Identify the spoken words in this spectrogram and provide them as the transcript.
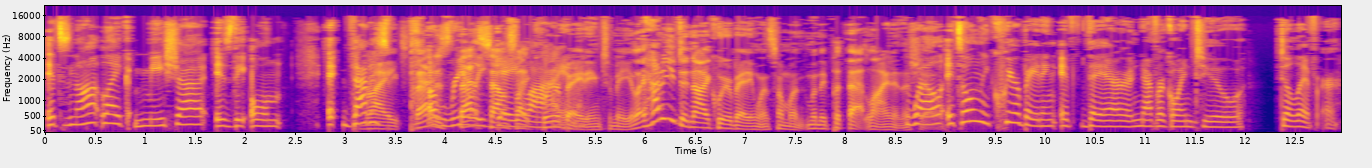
it's not like Misha is the only. It, that is right. That a is really that sounds gay like line. queer baiting to me. Like, how do you deny queer baiting when someone when they put that line in the Well, show? it's only queer baiting if they're never going to deliver,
